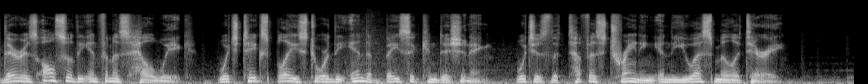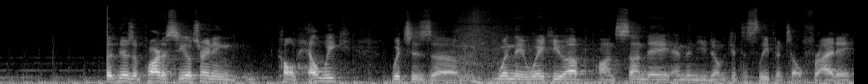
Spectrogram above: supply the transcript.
There is also the infamous Hell Week, which takes place toward the end of basic conditioning, which is the toughest training in the U.S. military. There's a part of SEAL training called Hell Week, which is um, when they wake you up on Sunday and then you don't get to sleep until Friday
